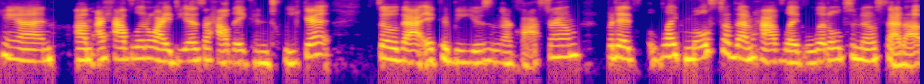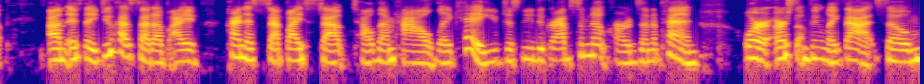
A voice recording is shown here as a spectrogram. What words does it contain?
can. Um, I have little ideas of how they can tweak it so that it could be used in their classroom. But it's like most of them have like little to no setup. Um, if they do have setup, I kind of step by step tell them how, like, hey, you just need to grab some note cards and a pen, or or something like that. So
